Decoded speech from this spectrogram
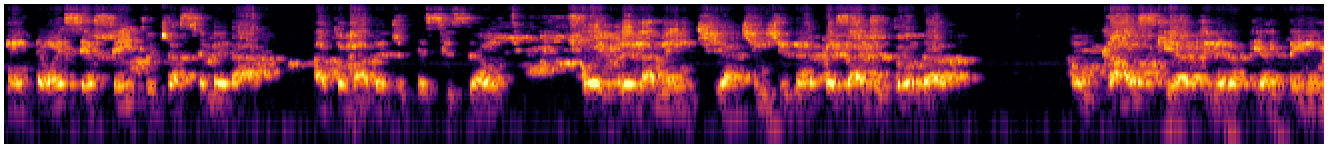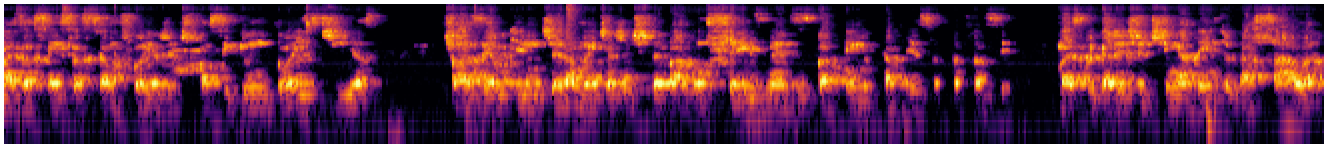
Né? Então, esse efeito de acelerar a tomada de decisão foi plenamente atingida. Né? Apesar de toda o caos que é a primeira PI mas a sensação foi, a gente conseguiu em dois dias fazer o que geralmente a gente levava uns seis meses batendo cabeça para fazer. Mas porque a gente tinha dentro da sala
